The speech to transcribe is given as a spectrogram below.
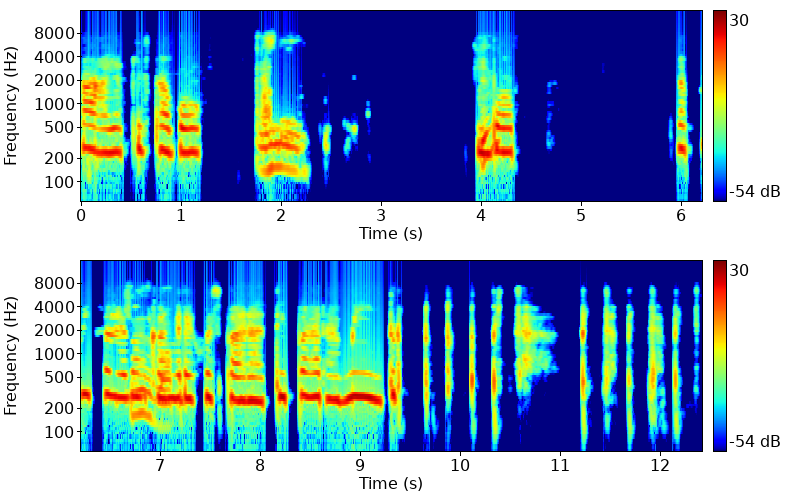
Ay, aquí está Bob. Ah, no. ¿Quién? Bob. La pizza de ¿Quién Don es Bob? Cangrejo es para ti, para mí. Pizza, pizza, pizza, pizza.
